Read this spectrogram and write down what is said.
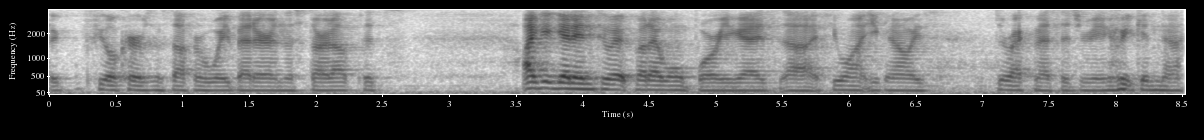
the fuel curves and stuff are way better in the startup. It's I could get into it, but I won't bore you guys. Uh, if you want, you can always direct message me. We can uh,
